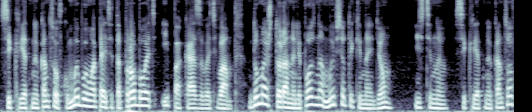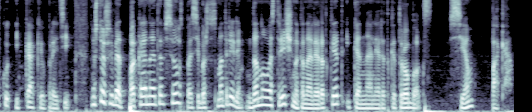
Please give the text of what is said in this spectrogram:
секретную концовку. Мы будем опять это пробовать и показывать вам. Думаю, что рано или поздно мы все-таки найдем истинную секретную концовку и как ее пройти. Ну что ж, ребят, пока на этом все. Спасибо, что смотрели. До новой встречи на канале Redcat и канале Redcat Roblox. Всем пока!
